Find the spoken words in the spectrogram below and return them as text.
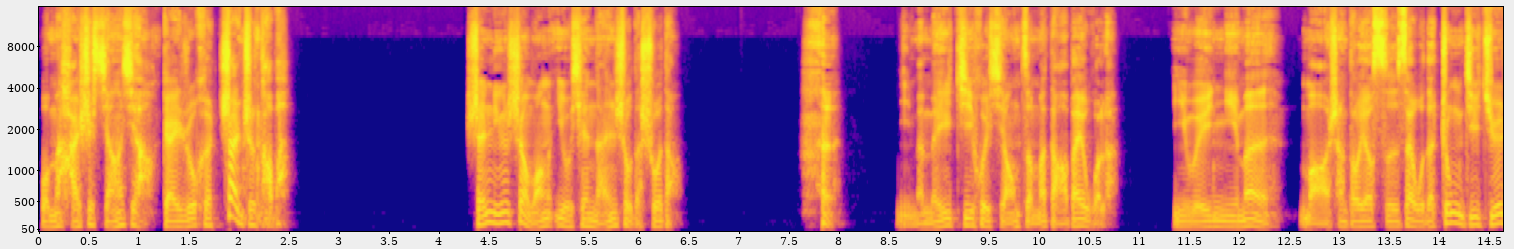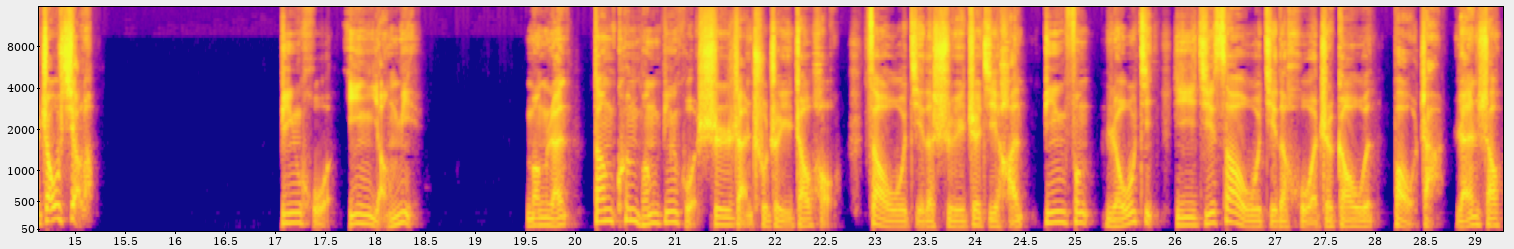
我们还是想想该如何战胜他吧。神灵圣王有些难受的说道：“哼，你们没机会想怎么打败我了，因为你们马上都要死在我的终极绝招下了。”冰火阴阳灭。猛然，当鲲鹏冰火施展出这一招后，造物级的水之极寒、冰封、柔劲，以及造物级的火之高温、爆炸、燃烧，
